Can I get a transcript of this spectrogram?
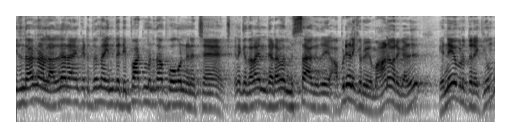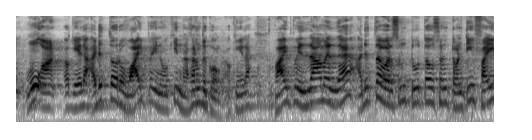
இருந்தாலும் நான் நல்ல ரேங்க் எடுத்து நான் இந்த டிபார்ட்மெண்ட் தான் போகணும்னு நினச்சேன். எனக்கு இதெல்லாம் இந்த தடவை மிஸ் ஆகுது அப்படின்னு நினைக்கிற மாணவர்கள் என்னைய பொறுத்த வரைக்கும் மூவ் ஆன் ஓகேங்களா அடுத்த ஒரு வாய்ப்பை நோக்கி நகர்ந்துக்கோங்க. ஓகேங்களா வாய்ப்பு இல்லாமல் இல்லை அடுத்த வருஷம் two thousand twenty five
